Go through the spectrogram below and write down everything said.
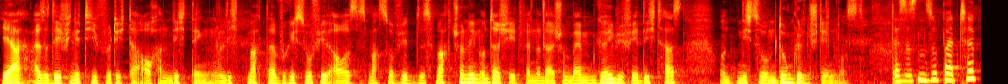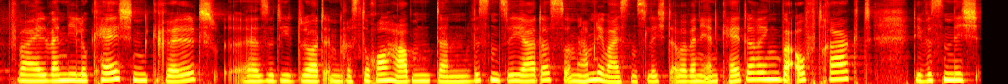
ja, also definitiv würde ich da auch an Licht denken. Licht macht da wirklich so viel aus. Das macht so viel, das macht schon den Unterschied, wenn du da schon beim Grillbuffet Licht hast und nicht so im Dunkeln stehen musst. Das ist ein super Tipp, weil wenn die Location grillt, also die dort ein Restaurant haben, dann wissen sie ja das und haben die meistens Licht. Aber wenn ihr ein Catering beauftragt, die wissen nicht,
